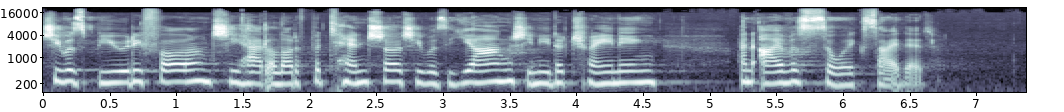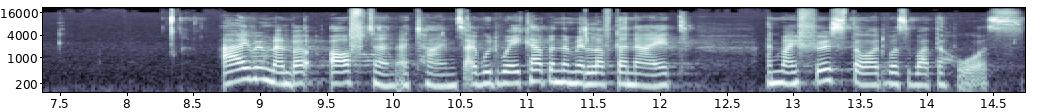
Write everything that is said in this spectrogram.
She was beautiful, she had a lot of potential, she was young, she needed training, and I was so excited. I remember often at times I would wake up in the middle of the night, and my first thought was about the horse,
